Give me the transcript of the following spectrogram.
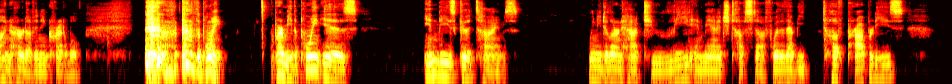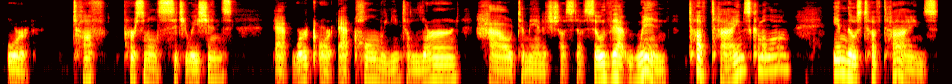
unheard of and incredible. the point, pardon me, the point is in these good times, we need to learn how to lead and manage tough stuff, whether that be tough properties or tough personal situations at work or at home. We need to learn how to manage tough stuff so that when tough times come along, in those tough times,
